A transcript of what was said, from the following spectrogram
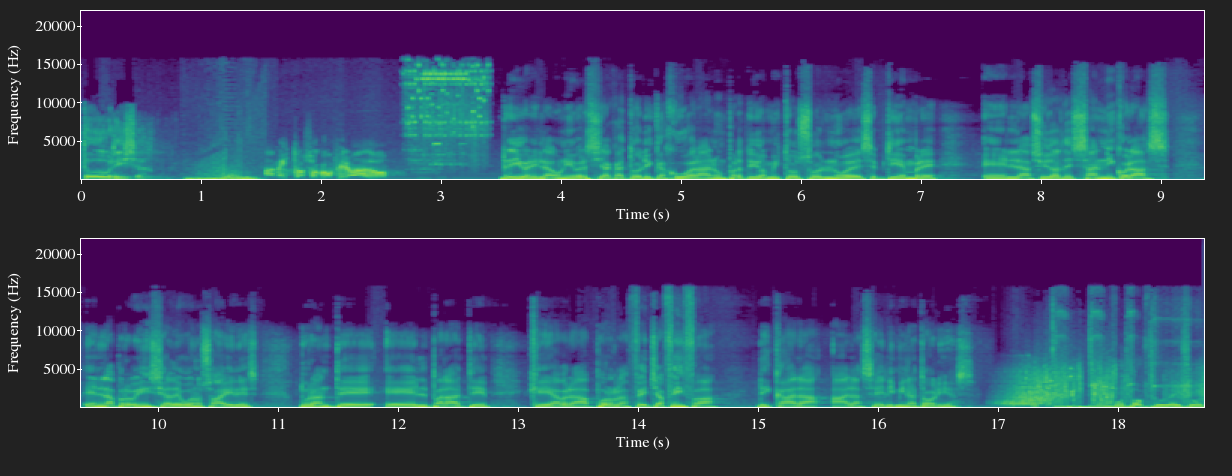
todo brilla. Amistoso confirmado. River y la Universidad Católica jugarán un partido amistoso el 9 de septiembre en la ciudad de San Nicolás, en la provincia de Buenos Aires, durante el parate que habrá por la fecha FIFA de cara a las eliminatorias. Footbox Today Sur.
